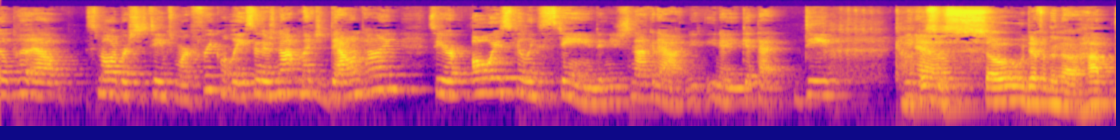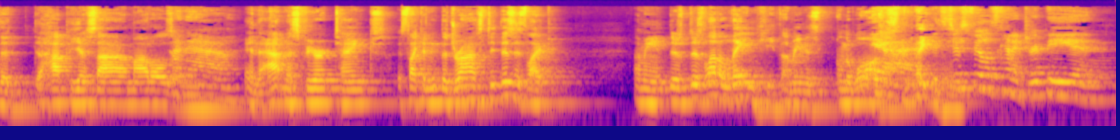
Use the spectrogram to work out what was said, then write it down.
It'll put out smaller bursts of steams more frequently, so there's not much downtime. So you're always feeling steamed, and you just knock it out. You, you know, you get that deep. God, you know, this is so different than the high, the, the high psi models and, and the atmospheric tanks. It's like in the dry. This is like. I mean, there's there's a lot of latent heat. I mean, it's on the walls. yeah, it's latent it just feels kind of drippy and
